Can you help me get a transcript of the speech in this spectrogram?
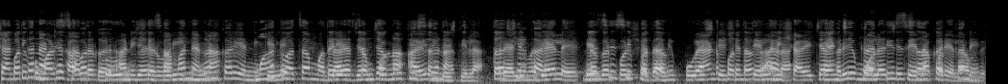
शांतिकुमार सावरकर आणि सर्वसामान्यांना. महत्त्वाचा मतदार जनजागृती आयोजनात दिला तहसील कार्यालय, नगर परिषद आणि पोलीस स्टेशन आणि शाळेच्या हरित क्रांती सहकार्याने लाभले.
